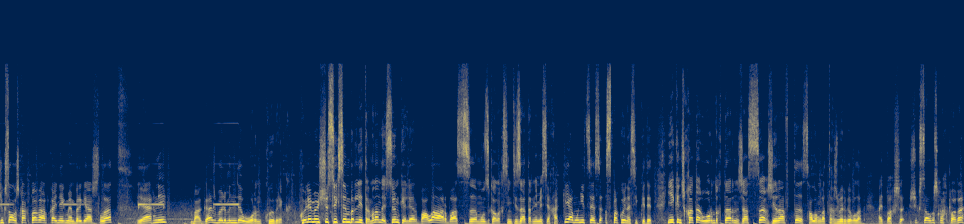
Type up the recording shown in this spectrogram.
Жүк салғыш қақпағы артқы әйнегімен бірге ашылады. Яғни багаж бөлімінде орын көбірек. Көлемі 381 литр. Мынандай сөмкелер бала арбасы музыкалық синтезатор немесе хоккей амунициясы спокойно сиіп кетеді. Екінші қатар орындықтарын жазсақ жирафты салонға тығып жіберуге болады. Айтпақшы жүк салғыш қақпағы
